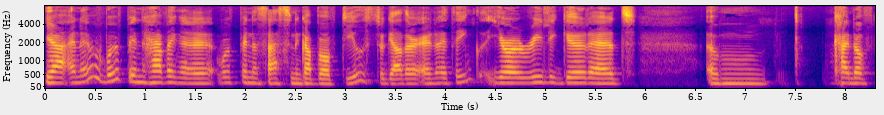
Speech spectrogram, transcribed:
Yeah, and we've been having a we've been assessing a couple of deals together, and I think you're really good at um, kind of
